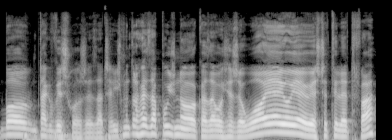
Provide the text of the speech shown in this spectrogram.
bo tak wyszło, że zaczęliśmy trochę za późno, okazało się, że ojej, ojej, jeszcze tyle trwa.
